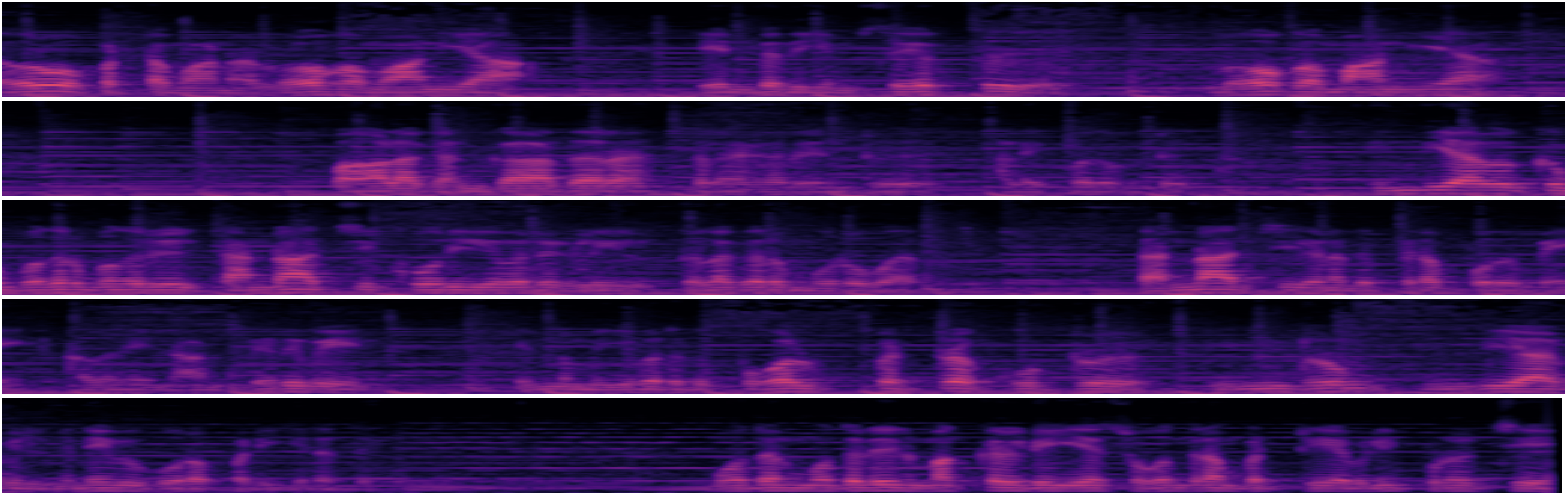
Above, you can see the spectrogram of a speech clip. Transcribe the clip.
கௌரவ பட்டமான லோகமானியா என்பதையும் சேர்த்து லோகமானியா பாலகங்காதர திலகர் என்று அழைப்பதுண்டு. இந்தியாவுக்கு முதன் முதலில் தன்னாட்சி கோரியவர்களில் திலகரும் ஒருவர். தன்னாட்சி எனது பிறப்புரிமை அதனை நான் பெறுவேன் என்னும் இவரது புகழ்பெற்ற கூற்று இன்றும் இந்தியாவில் நினைவு கூறப்படுகிறது. முதன் முதலில் மக்களிடையே சுதந்திரம் பற்றிய விழிப்புணர்ச்சியை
